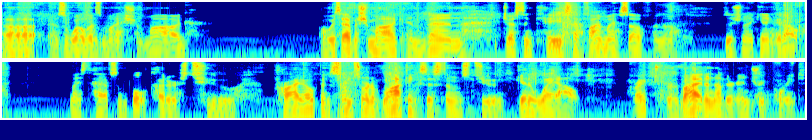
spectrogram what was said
uh, as well as my Shemagh. Always have a Shemagh, and then just in case I find myself in a position I can't get out, nice to have some bolt cutters to pry open some sort of locking systems to get a way out, right? To provide another entry point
